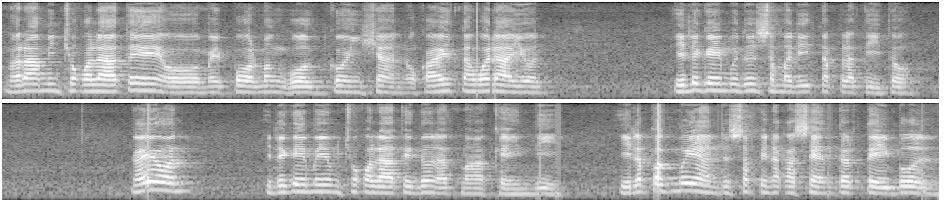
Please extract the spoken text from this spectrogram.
maraming tsokolate o may formang gold coins yan. O kahit na wala yon ilagay mo doon sa maliit na platito. Ngayon, ilagay mo yung tsokolate doon at mga candy. Ilapag mo yan doon sa pinaka-center table,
